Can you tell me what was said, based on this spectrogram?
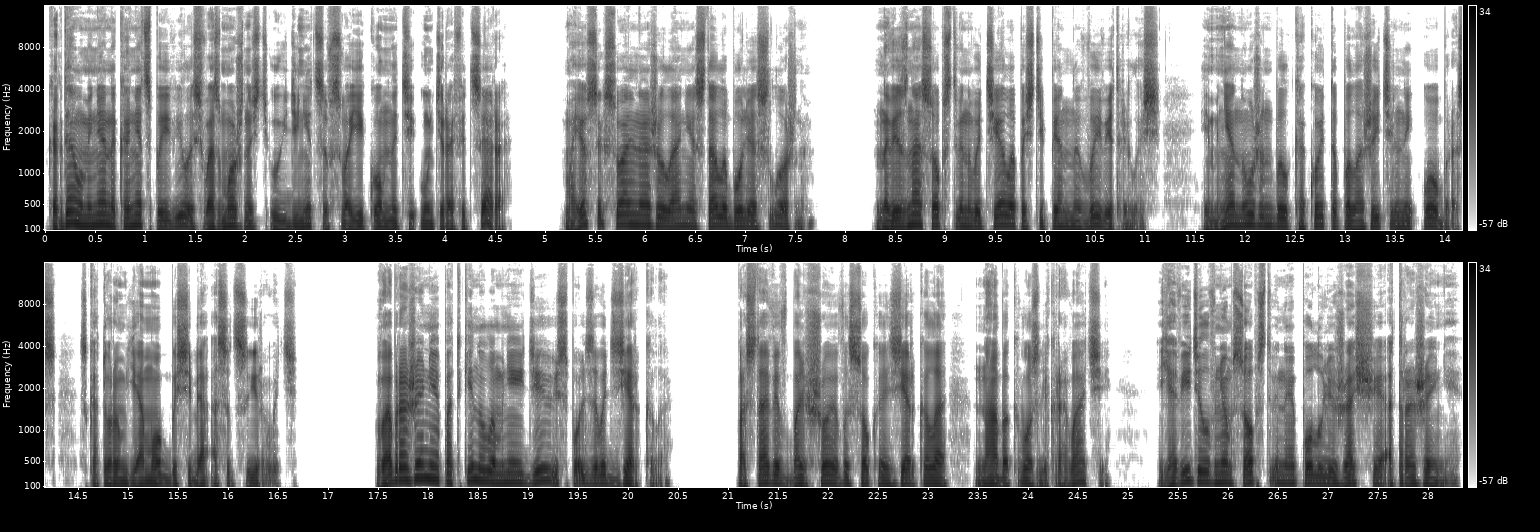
Когда у меня, наконец, появилась возможность уединиться в своей комнате унтер-офицера, мое сексуальное желание стало более сложным. Новизна собственного тела постепенно выветрилась, и мне нужен был какой-то положительный образ, с которым я мог бы себя ассоциировать. Воображение подкинуло мне идею использовать зеркало. Поставив большое высокое зеркало на бок возле кровати, я видел в нем собственное полулежащее отражение.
